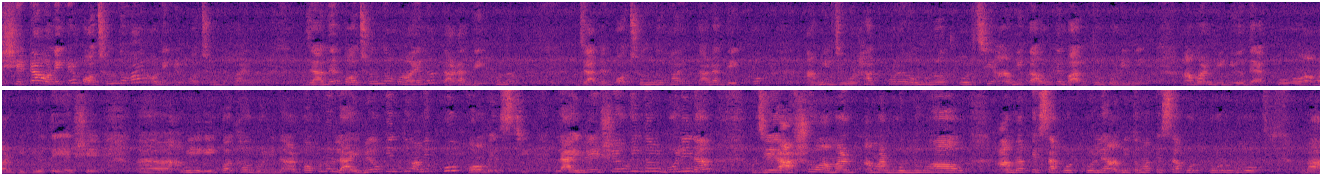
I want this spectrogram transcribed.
সেটা অনেকের পছন্দ হয়, অনেকের পছন্দ হয় না। যাদের পছন্দ হয় না, তারা দেখো না। যাদের পছন্দ হয় তারা দেখো, আমি জোরহাত করে অনুরোধ করছি, আমি কাউকে বাধ্য করিনি। আমার ভিডিও দেখো, আমার ভিডিওতে এসে আমি এই কথাও বলি না। আর কখনো লাইভেও কিন্তু আমি খুব কম এসছি। লাইভে এসেও কিন্তু আমি বলি না যে, আসো, আমার আমার বন্ধু হও, আমাকে সাপোর্ট করলে আমি তোমাকে সাপোর্ট করব বা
